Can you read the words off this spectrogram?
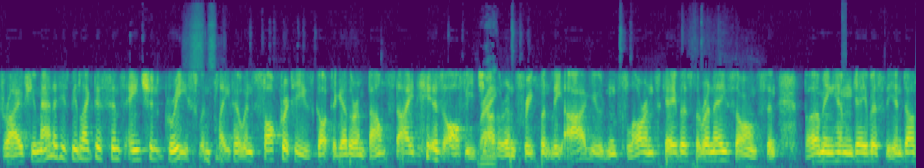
drive humanity. It's been like this since ancient Greece, when Plato and Socrates got together and bounced ideas off each Right. other and frequently argued. And Florence gave us the Renaissance, and Birmingham gave us the Industrial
